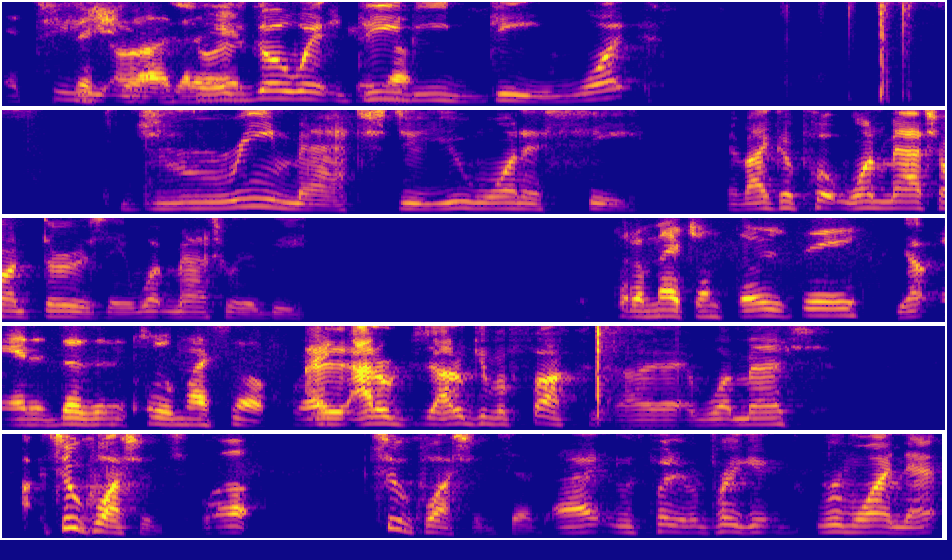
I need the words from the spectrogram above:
It's T, official. all I right, gotta so let's go with up. DBD. What dream match do you want to see? If I could put one match on Thursday, what match would it be? Put a match on Thursday, Yep. and it doesn't include myself, right? I, I don't I don't give a fuck. Uh, what match? Two questions. well, Two questions. All right, let's put it. Bring it. Rewind that.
